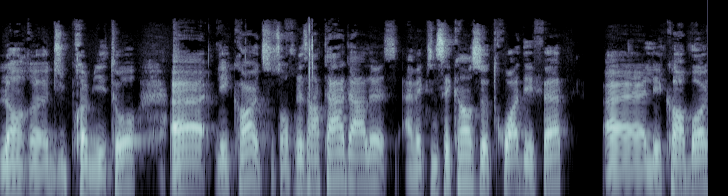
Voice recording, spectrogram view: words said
lors du premier tour. les Cards se sont présentés à Dallas avec une séquence de trois défaites. Euh, les Cowboys,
